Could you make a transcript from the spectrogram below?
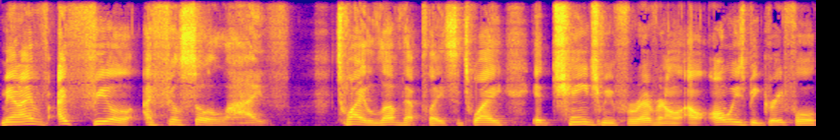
man, I've, I feel, I feel so alive. It's why I love that place. It's why it changed me forever. And I'll, I'll always be grateful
